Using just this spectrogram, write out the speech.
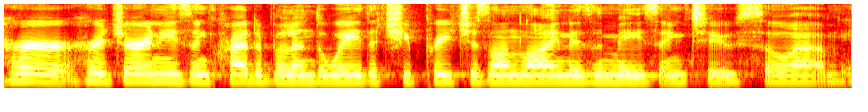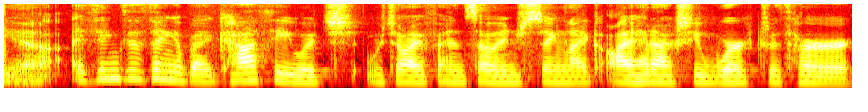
her her journey is incredible, and the way that she preaches online is amazing too. So um, yeah. Yeah, I think the thing about Kathy, which which I found so interesting, like I had actually worked with her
